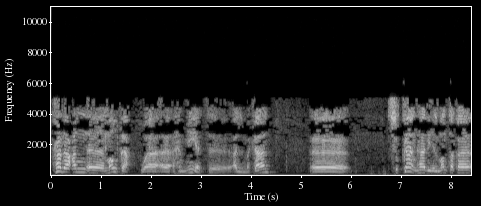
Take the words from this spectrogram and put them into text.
هذا عن آه، موقع وأهمية آه، المكان. آه، سكان هذه المنطقة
